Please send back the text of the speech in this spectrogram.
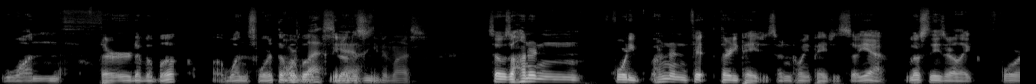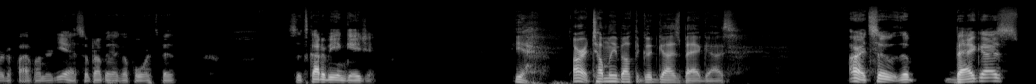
one third of a book, uh, one fourth of or a book. less, you know, yeah, this is even less. So it was 140, 130 pages, 120 pages. So yeah, most of these are like four to 500. Yeah, so probably like a fourth, fifth. So it's got to be engaging. Yeah. All right, tell me about the good guys, bad guys. All right, so the bad guys,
